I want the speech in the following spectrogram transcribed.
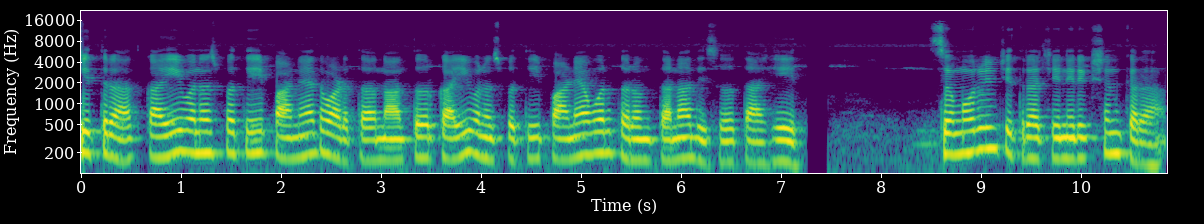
चित्रात काही वनस्पती पाण्यात वाढताना तर काही वनस्पती पाण्यावर तरंगताना दिसत आहेत. समोरील चित्राचे निरीक्षण करा.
